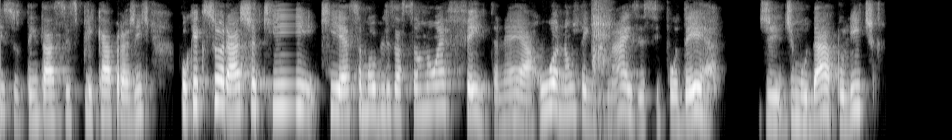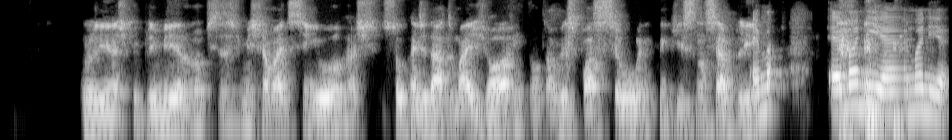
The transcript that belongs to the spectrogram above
isso, tentasse explicar para a gente por que, que o senhor acha que, que essa mobilização não é feita, né? A rua não tem mais esse poder de, de mudar a política? Carolina, acho que primeiro não precisa de me chamar de senhor, acho sou o candidato mais jovem, então talvez possa ser o único em que isso não se aplique. É, ma é mania, é mania.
